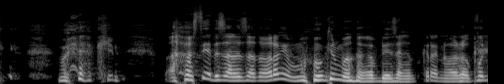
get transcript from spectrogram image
gue yakin pasti ada salah satu orang yang mungkin menganggap dia sangat keren walaupun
